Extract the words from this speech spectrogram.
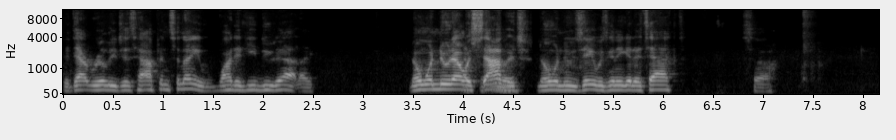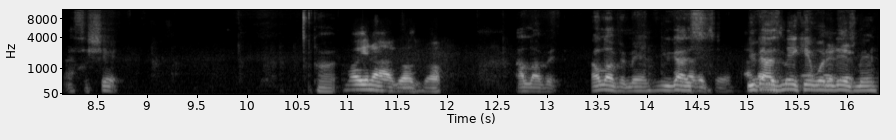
did that really just happen tonight? Why did he do that? Like no one knew that was Absolutely. savage. No one knew Zay was gonna get attacked. So that's the shit. But Well, you know how it goes, bro. I love it. I love it, man. You guys it you guys too, make it what it is, man.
